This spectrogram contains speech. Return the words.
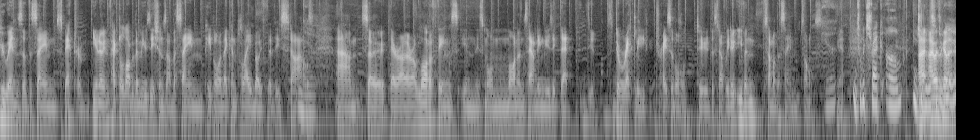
two ends of the same spectrum. You know, in fact, a lot of the musicians are the same people, or they can play both of these styles. Um, so there are a lot of things in this more modern sounding music that it's directly traceable to the stuff we do, even some of the same songs. Yeah. yeah. To which track? Um, I, I was to gonna?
